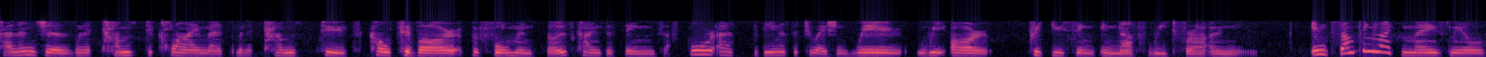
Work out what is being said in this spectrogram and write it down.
challenges when it comes to climate, when it comes to cultivar performance, those kinds of things, for us to be in a situation where we are producing enough wheat for our own needs. In something like maize meal,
